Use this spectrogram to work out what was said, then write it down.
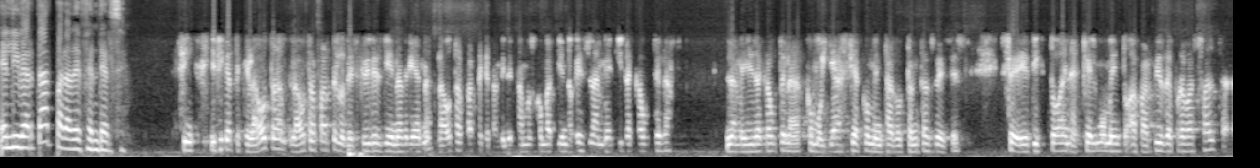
en libertad para defenderse. Sí, y fíjate que la otra, la otra parte lo describes bien, Adriana. La otra parte que también estamos combatiendo es la medida cautelar. La medida cautelar, como ya se ha comentado tantas veces, se dictó en aquel momento a partir de pruebas falsas.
